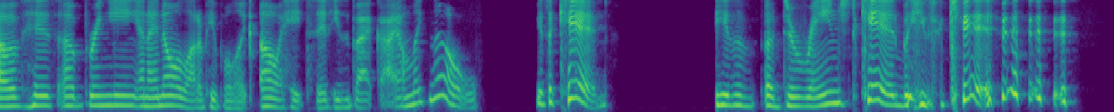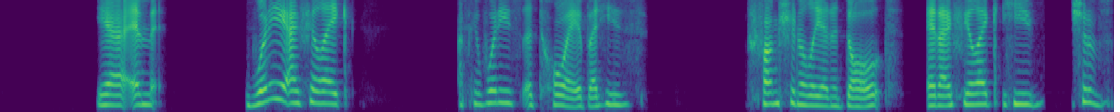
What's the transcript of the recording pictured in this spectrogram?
of his upbringing. And I know a lot of people like, oh, I hate Sid. He's a bad guy. I'm like, no, he's a kid. He's a, a deranged kid, but he's a kid. Yeah, and Woody, I feel like, I mean, Woody's a toy, but he's functionally an adult, and I feel like he should have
